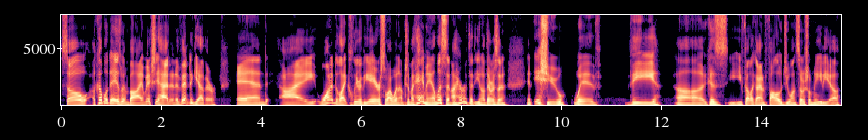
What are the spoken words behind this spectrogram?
So a couple of days went by and we actually had an event together. And I wanted to like clear the air. So I went up to him like, hey man, listen, I heard that, you know, there was a, an issue with the because uh, you felt like I unfollowed you on social media.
